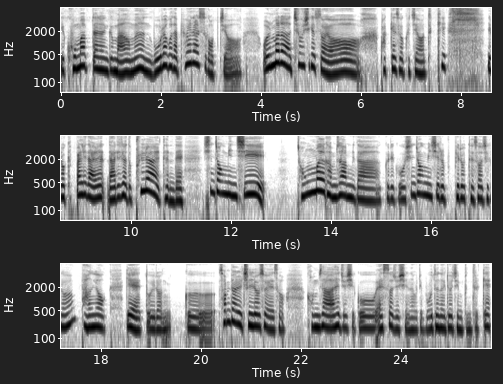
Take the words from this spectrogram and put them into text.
이 고맙다는 그 마음은 뭐라고 다 표현할 수가 없죠. 얼마나 추우시겠어요. 하, 밖에서 그죠. 특히 이렇게 빨리 날, 날이라도 풀려야 할 텐데 신정민 씨 정말 감사합니다. 그리고 신정민 씨를 비롯해서 지금 방역에 또 이런 그 선별 진료소에서 검사해 주시고 애써 주시는 우리 모든 의료진 분들께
